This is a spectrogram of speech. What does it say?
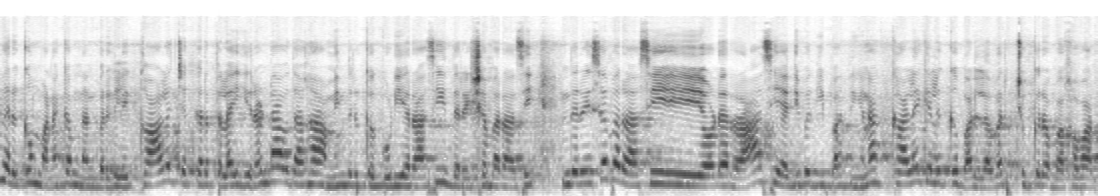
அனைவருக்கும் வணக்கம் நண்பர்களே. காலச்சக்கரத்தில் இரண்டாவதாக அமைந்திருக்கக்கூடிய ராசி இந்த ரிஷப ராசி. இந்த ரிஷப ராசியோட ராசி அதிபதி பார்த்தீங்கன்னா கலைகளுக்கு வல்லவர் சுக்கிர பகவான்.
